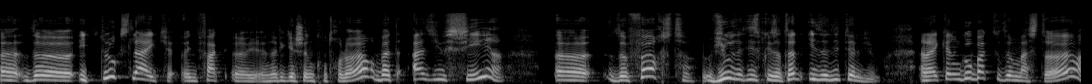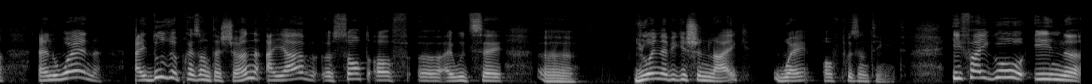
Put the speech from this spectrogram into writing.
uh, the, it looks like, in fact, a, a navigation controller, but as you see, uh, the first view that is presented is a detail view. And I can go back to the master, and when I do the presentation, I have a sort of, uh, I would say, uh, UI navigation-like way of presenting it. If I go in uh,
